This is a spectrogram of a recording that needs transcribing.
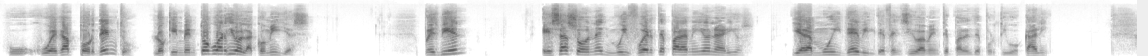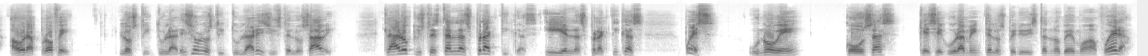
juega por dentro, lo que inventó Guardiola, comillas. Pues bien, esa zona es muy fuerte para Millonarios y era muy débil defensivamente para el Deportivo Cali. Ahora, profe, los titulares son los titulares y usted lo sabe. Claro que usted está en las prácticas y en las prácticas, pues, uno ve cosas que seguramente los periodistas no vemos afuera.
